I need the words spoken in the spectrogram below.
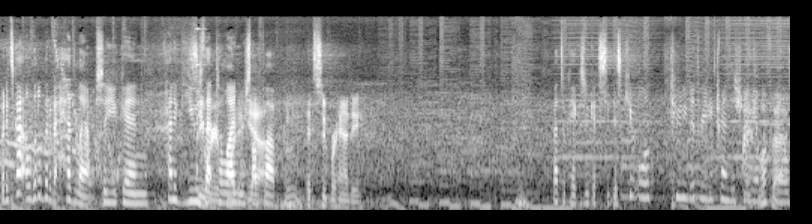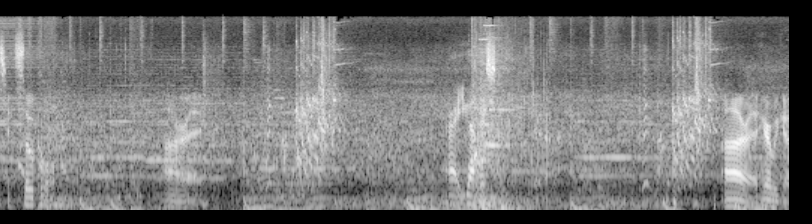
but it's got a little bit of a headlamp, so you can kind of use See that to line pointing, yourself yeah. up. It's super handy. That's okay because we get to see this cute little 2D to 3D transition I again love with the that. bills. It's so cool. All right. All right, you got this. Yeah. All right, here we go.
